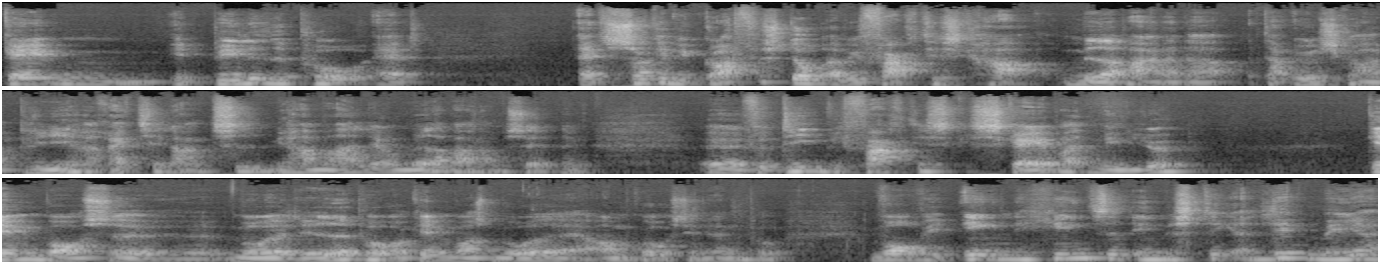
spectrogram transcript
gav dem et billede på, at, at så kan vi godt forstå, at vi faktisk har medarbejdere, der, der ønsker at blive her rigtig lang tid. Vi har meget lav medarbejderomsætning. øh, fordi vi faktisk skaber et miljø gennem vores øh, måde at lede på, og gennem vores måde at omgås hinanden på, hvor vi egentlig hele tiden investerer lidt mere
